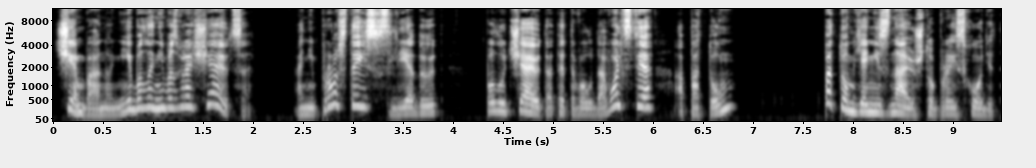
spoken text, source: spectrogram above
чем бы оно ни было, не возвращаются. Они просто исследуют, получают от этого удовольствие, а потом... Потом я не знаю, что происходит.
